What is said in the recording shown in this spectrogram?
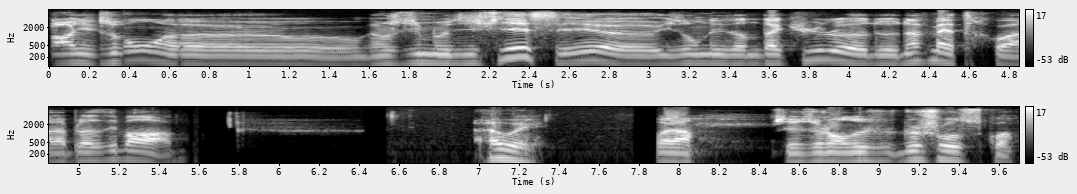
Alors ils ont, euh, quand je dis modifiés, c'est euh, ils ont des tentacules de 9 mètres quoi, à la place des bras. Ah ouais. C'est ce genre de, de choses, quoi.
